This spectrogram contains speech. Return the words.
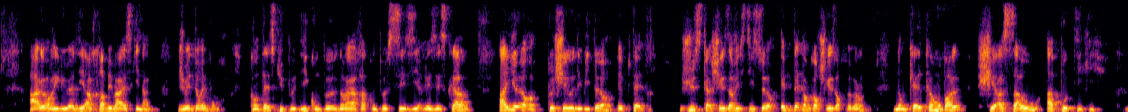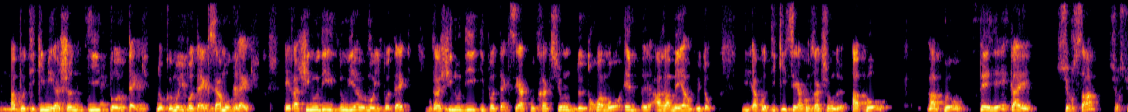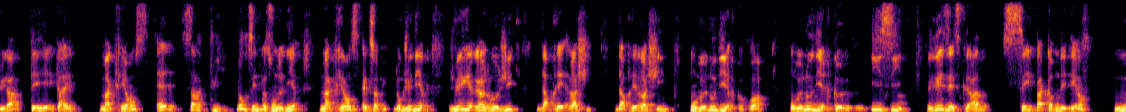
Alors il lui a dit Eskinan, je vais te répondre. Quand est-ce que tu peux dire qu'on peut dans la qu'on peut saisir les esclaves ailleurs que chez le débiteur et peut-être jusqu'à chez les investisseurs et peut-être encore chez les orphelins? Dans quel cas on parle? Chez Asaou Apotiki. Apotiki Migashon hypothèque. Donc le mot hypothèque, c'est un mot grec. Et Rachid nous dit d'où vient le mot hypothèque? Rachid nous dit hypothèque, c'est la contraction de trois mots, et, araméens plutôt. Apotiki, c'est la contraction de apo, apo, tehe, kae. Sur ça, sur celui-là, tehe, kae ma créance, elle s'appuie. Donc, c'est une façon de dire ma créance, elle s'appuie. Donc, je vais dire, je vais lire la logique d'après Rachid. D'après Rachid, on veut nous dire que quoi? On veut nous dire que ici, les esclaves, c'est pas comme des terrains,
